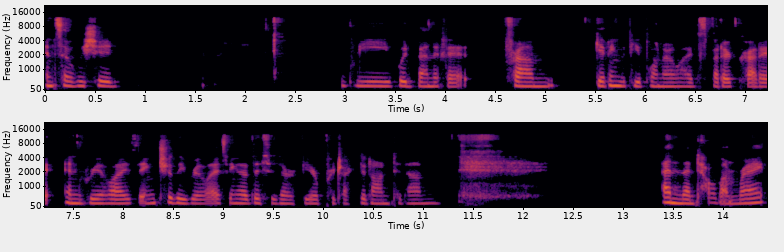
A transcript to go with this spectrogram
and so we should, we would benefit from giving the people in our lives better credit and realizing, truly realizing that this is our fear projected onto them. And then tell them, right?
